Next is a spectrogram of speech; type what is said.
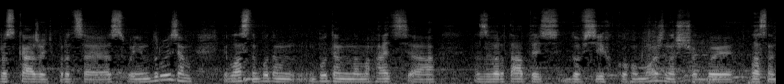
розкажуть про це своїм друзям, і власне будемо будемо намагатися звертатись до всіх, кого можна, щоб власне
